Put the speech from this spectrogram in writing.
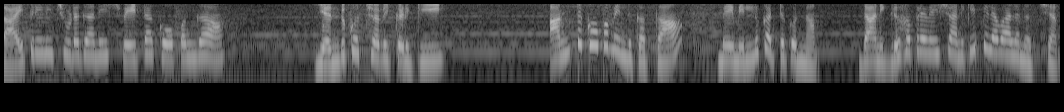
గాయత్రిని చూడగానే శ్వేత కోపంగా ఎందుకొచ్చావిక్కడికి అంత కోపం ఎందుకక్కా మేమిల్లు కట్టుకున్నాం. దాని గృహప్రవేశానికి పిలవాలనొచ్చాం.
